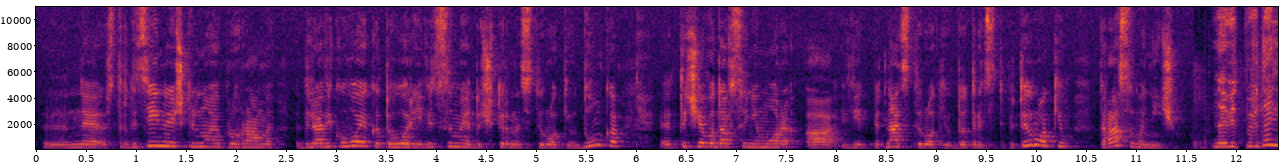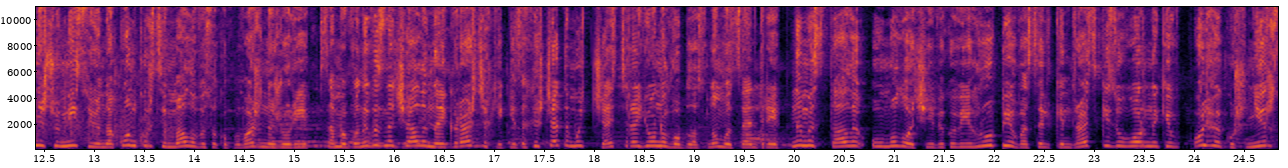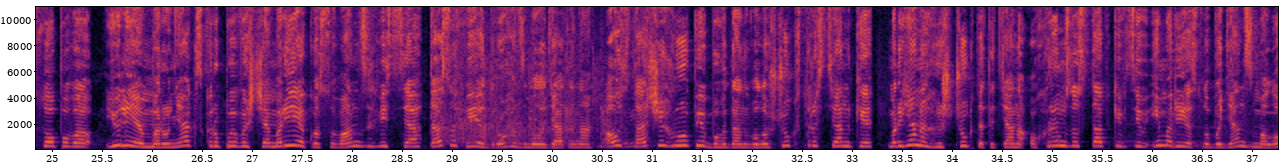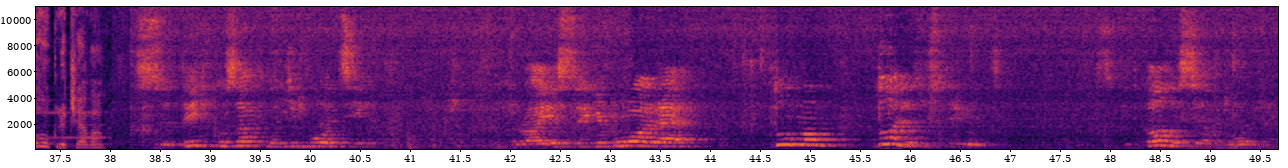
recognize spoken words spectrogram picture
е, не з традиційної шкільної програми. Для вікової категорії від 7 до 14 років думка е, тече вода в синє море, а від 15 років до 35 років Тарасова ніч. Найвідповідальнішу місію на конкурсі мало високоповажне журі. Саме вони визначали найкращих, які захищатимуть честь району в обласному центрі. Ними стали у молодшій віковій групі Василь Кіндрацький з Угорників, Ольга Кушнір з Сопова, Юлія Маруняк з Кропивища, Марія Косован з Гвістя та Софія Дроган з Молодятина. А у старшій групі Богдан Волощук з Тростянки, Мар'яна Гищук та Тетяна Охрим з Остапківців і Марія Слободян з Малого Ключева. Сидить козак на тій боці, грає синє море. Думав, доля зустрінеться, спіткалися доля.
